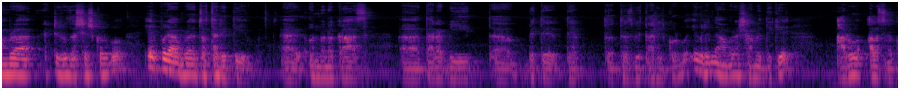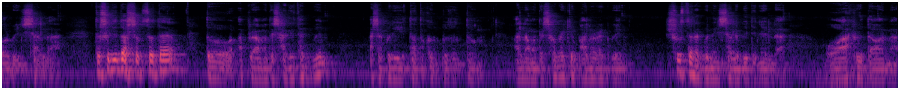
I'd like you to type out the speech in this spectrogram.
আমরা একটি রোজা শেষ করব। এরপরে আমরা যথারীতি অন্যান্য কাজ আহ, তারাবিদ আহ, বেতের তসবি তাহলিল করব এগুলো নিয়ে আমরা সামনের দিকে আরও আলোচনা করব ইনশাল্লাহ তো শুধু দর্শক শ্রোতা তো আপনারা আমাদের সাথে থাকবেন। আশা করি ততক্ষণ পর্যন্ত আল্লাহ আমাদের সবাইকে ভালো রাখবেন সুস্থ রাখবেন ইনশাআল্লাহ বিদিনিল্লাহ। ও আখরু দাওয়ানা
